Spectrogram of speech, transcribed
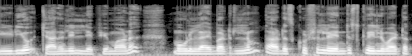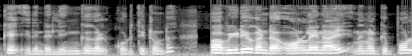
വീഡിയോ ചാനലിൽ ലഭ്യമാണ്. മുകളിൽ ഐ ബട്ടണിലും താ ഡിസ്ക്രിപ്ഷനിലും എന്റെ സ്ക്രീനിലുമായിട്ടൊക്കെ ഇതിന്റെ ലിങ്കുകൾ കൊടുത്തിട്ടുണ്ട്. ആ വീഡിയോ കണ്ട് ഓൺലൈനായി നിങ്ങൾക്കിപ്പോൾ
